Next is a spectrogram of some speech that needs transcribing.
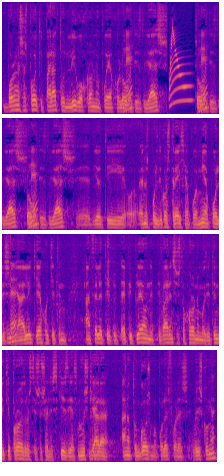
Μπορώ να σας πω ότι παρά τον λίγο χρόνο που έχω λόγω ναι. της δουλειάς. Λόγω ναι. της δουλειάς, λόγω ναι. της δουλειάς, ε, διότι ένας πολιτικός τρέχει από μία πόλη σε ναι. μια άλλη και έχω και την αν θέλετε, επιπλέον επιβάρυνση στον χρόνο μου, διότι είμαι και πρόεδρος της Σοσιαλιστικής Διεθνούς και ναι. άρα ανά τον κόσμο πολλές φορές βρίσκομαι.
